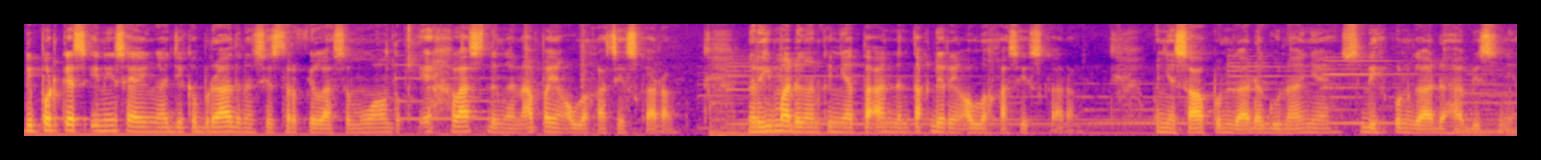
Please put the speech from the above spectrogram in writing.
Di podcast ini saya ngajak ke brother dan sister Villa semua untuk ikhlas dengan apa yang Allah kasih sekarang. Nerima dengan kenyataan dan takdir yang Allah kasih sekarang. Menyesal pun gak ada gunanya, sedih pun gak ada habisnya.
